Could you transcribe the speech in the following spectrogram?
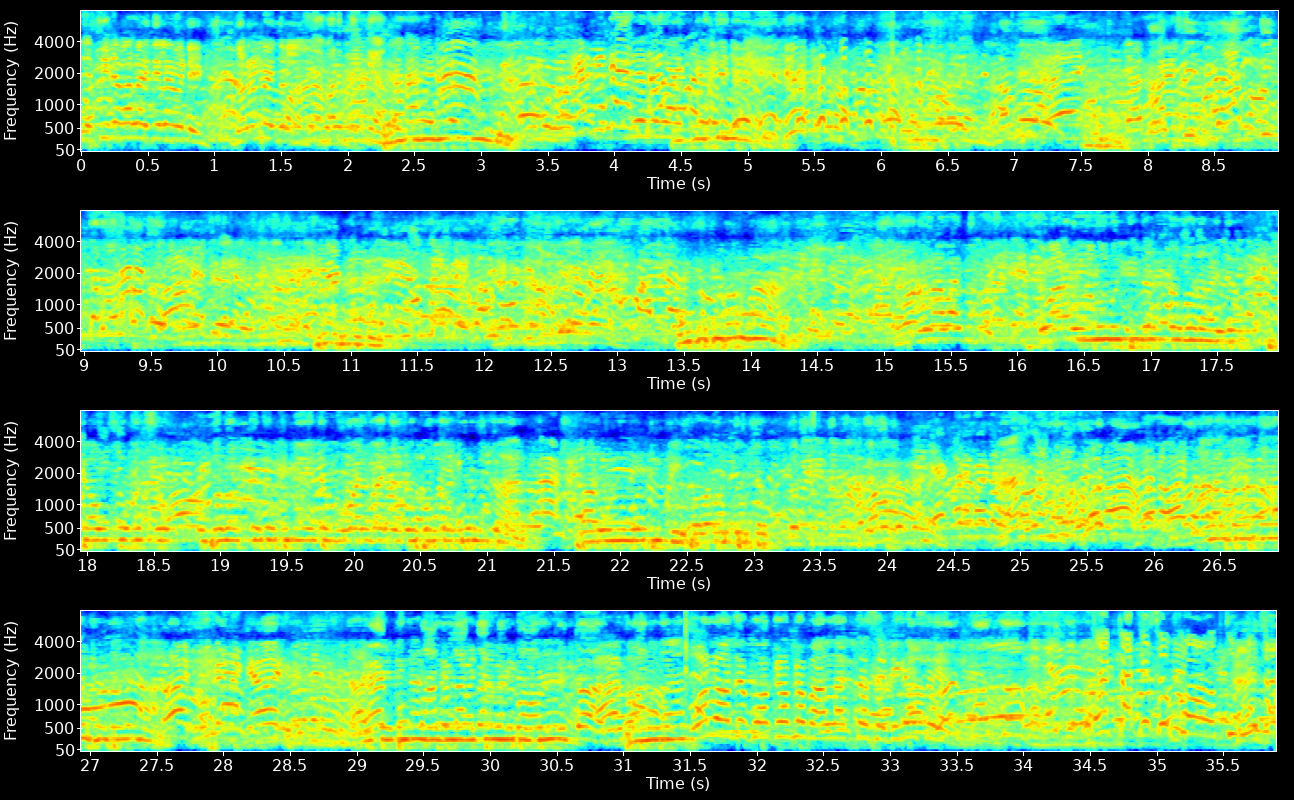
টিকিট কিনে আমি উপস্থিত আছেন কিনা কেউ একশো চৌরানব্বই তোমার অনুভূতি ব্যক্ত করো এই যে এটা উপলক্ষে উপলক্ষে তুমি এই যে মোবাইল পাইতেছো কত পুরস্কার। আর অনুভূতি কি? সবার উদ্দেশ্যে? দর্শকদের বলো যে প্রোগ্রামটা ভালো লাগতেছে ঠিক আছে? একটা কিছু কো তুমি তো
